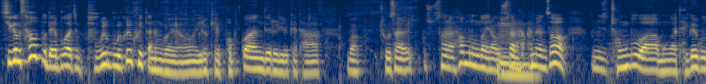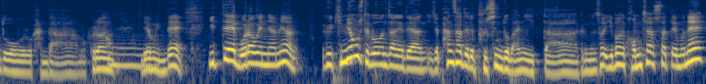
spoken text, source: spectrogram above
지금 사법부 내부가 지금 부글부글 끓고 있다는 거예요. 이렇게 법관들을 이렇게 다 막 조사를 수사를 사법농단이라고 음. 수사를 하면서 이제 정부와 뭔가 대결 구도로 간다. 뭐 그런 어. 내용인데 이때 뭐라고 했냐면 그 김명수 대법원장에 대한 이제 판사들의 불신도 많이 있다. 그러면서 이번 검찰 수사 때문에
